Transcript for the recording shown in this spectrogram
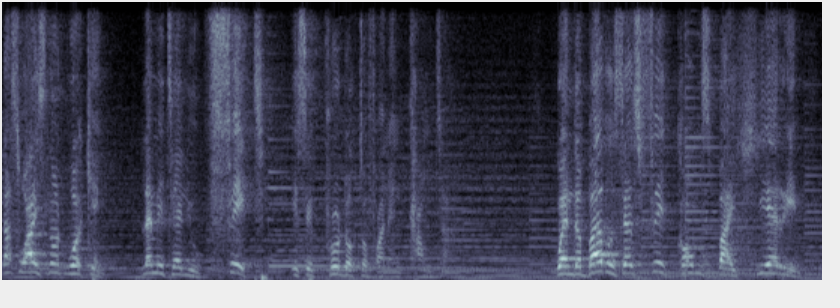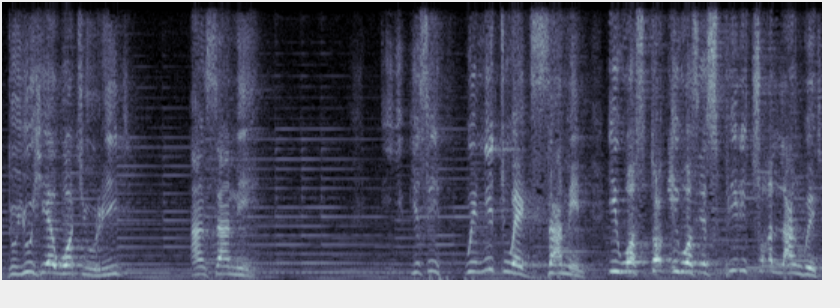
That's why it's not working. Let me tell you, faith is a product of an encounter. When the Bible says faith comes by hearing, do you hear what you read? Answer me. You see, we need to examine. It was talk, it was a spiritual language.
